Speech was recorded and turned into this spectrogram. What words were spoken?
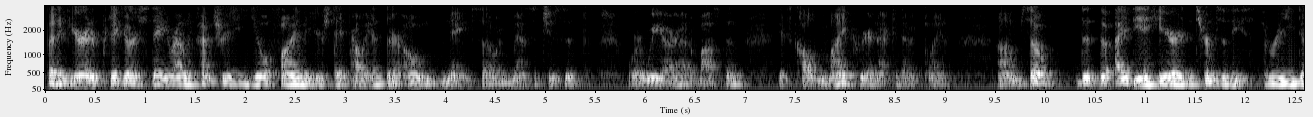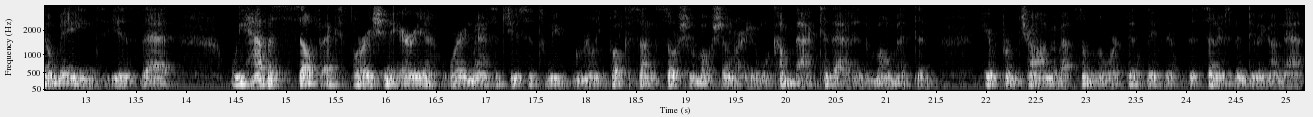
But if you're in a particular state around the country, you'll find that your state probably has their own name. So in Massachusetts, where we are out of Boston, it's called My Career and Academic Plan. Um, so the, the idea here in terms of these three domains is that we have a self exploration area where in Massachusetts we really focus on social emotional learning. And we'll come back to that in a moment and hear from Chong about some of the work that the, the center's been doing on that.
